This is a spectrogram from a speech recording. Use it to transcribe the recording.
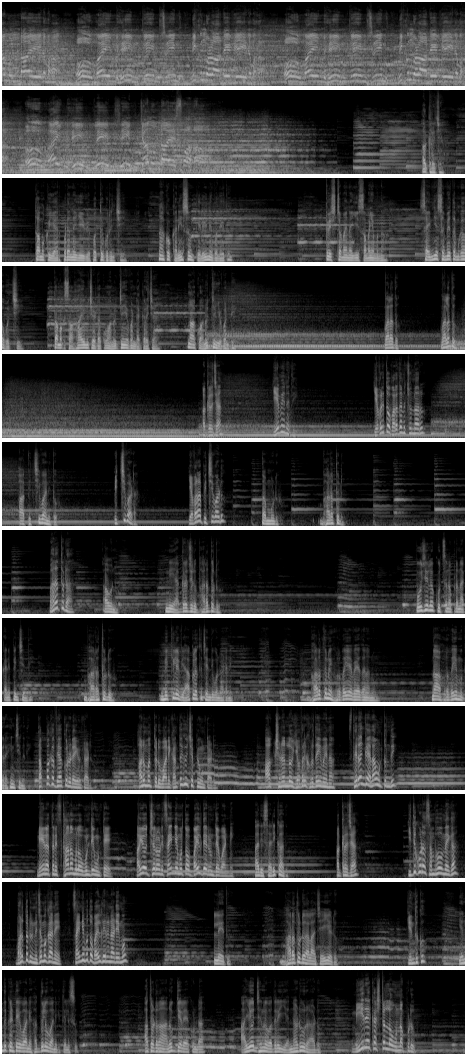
క్లీం చాముండాయ నమ ఓం ఐం హ్రీం క్లీం శ్రీం నికుంభళాదేవ్యై నమ ఓం ఐం హ్రీం క్లీం శ్రీం నికుంభళాదేవ్యై నమ ఓం ఐం హ్రీం క్లీం శ్రీం చాముండాయ స్వాహ అగ్రజ తమకు ఏర్పడిన ఈ విపత్తు గురించి నాకు కనీసం తెలియనివ్వలేదు. క్లిష్టమైన ఈ సమయమున సైన్య సమేతంగా వచ్చి తమకు సహాయం చేయటకు అనుజ్ఞ ఇవ్వండి అగ్రజ. నాకు అనుజ్ఞ ఇవ్వండి. వలదు. వలదు. అగ్రజ ఏమైనది? ఎవరితో వరదనుచున్నారు? ఆ పిచ్చివానితో. పిచ్చివాడా? ఎవరా పిచ్చివాడు? తమ్ముడు. భరతుడు. భరతుడా? అవును. నీ అగ్రజుడు భరతుడు. పూజలో కూర్చున్నప్పుడు నాకు అనిపించింది భరతుడు మిక్కిలి వ్యాకులత చెంది ఉన్నాడని. భరతుని హృదయ వేదనను నా హృదయం గ్రహించినది. తప్పక వ్యాకులుడై ఉంటాడు. హనుమంతుడు వానికి అంతయూ చెప్పి ఉంటాడు. ఆ క్షణంలో ఎవరి హృదయమైనా స్థిరంగా ఎలా ఉంటుంది? నేనతని స్థానంలో ఉండి ఉంటే అయోధ్యలోని సైన్యముతో బయలుదేరుండేవాణ్ణి. అది సరికాదు. అగ్రజ ఇది కూడా సంభవమేగా? భరతుడు నిజముగానే సైన్యముతో బయలుదేరినాడేమో? లేదు భరతుడు అలా చేయడు. ఎందుకు? ఎందుకంటే వాని హద్దులు వానికి తెలుసు. అతడు నా అనుజ్ఞ లేకుండా అయోధ్యను వదిలి ఎన్నడూ రాడు. మీరే కష్టంలో ఉన్నప్పుడు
